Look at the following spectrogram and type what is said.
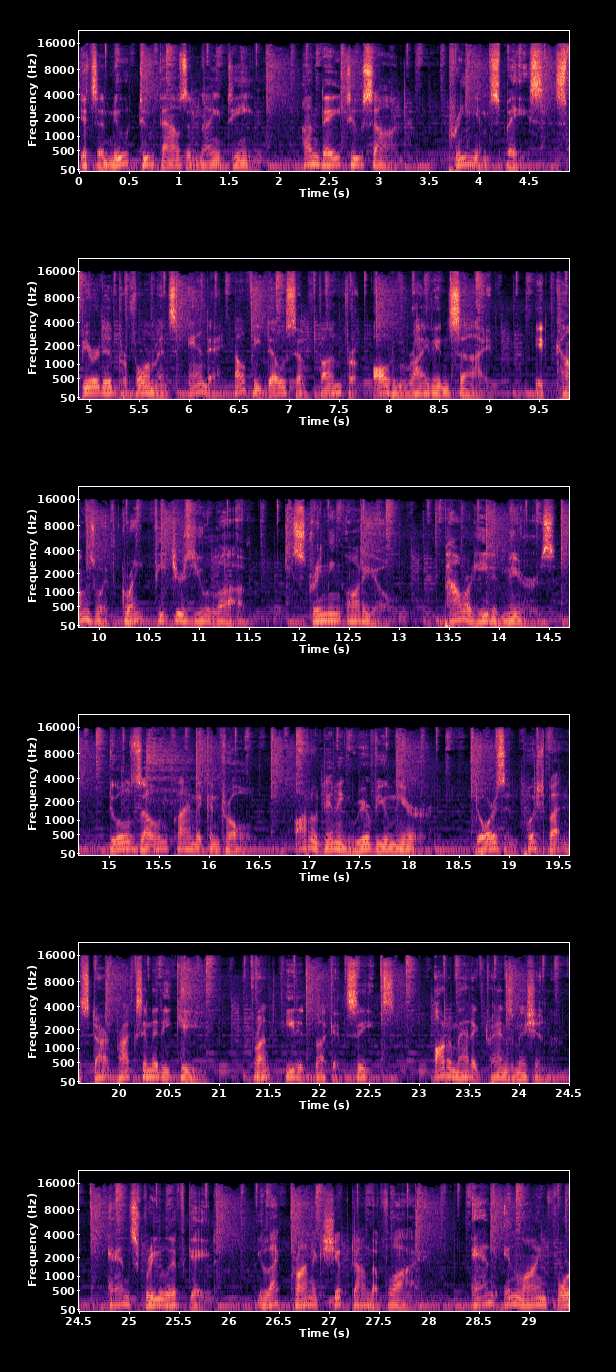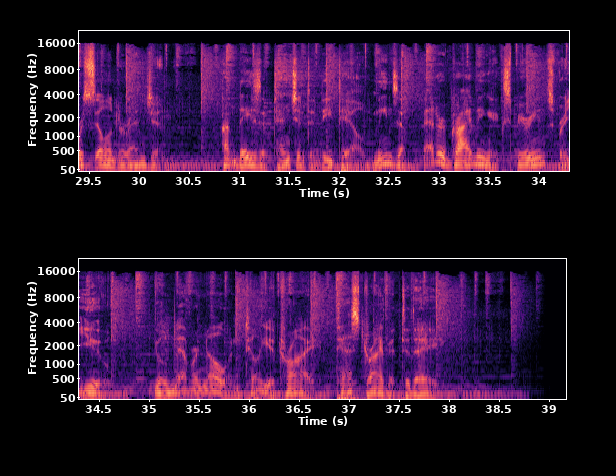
It's a new 2019 Hyundai Tucson. Premium space, spirited performance, and a healthy dose of fun for all who ride inside. It comes with great features you love. Streaming audio, power heated mirrors, dual zone climate control, auto dimming rearview mirror, doors and push button start proximity key, front heated bucket seats, automatic transmission, hands-free liftgate, electronic shift on the fly, and inline four-cylinder engine. Hyundai's attention to detail means a better driving experience for you. You'll never know until you try. Test drive it today.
